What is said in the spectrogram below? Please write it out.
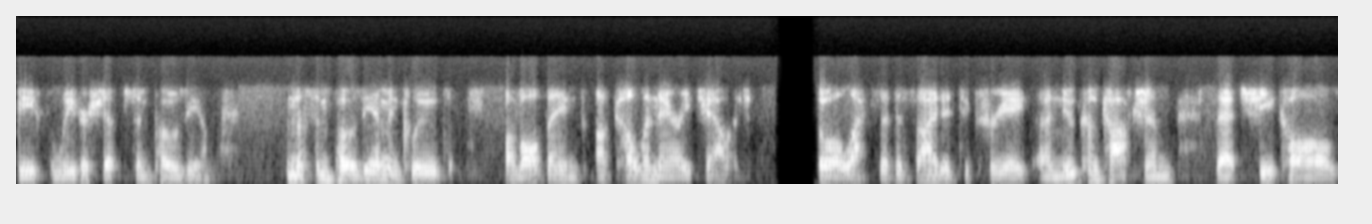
Beef Leadership Symposium. And the symposium includes, of all things, a culinary challenge. So Alexa decided to create a new concoction that she calls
